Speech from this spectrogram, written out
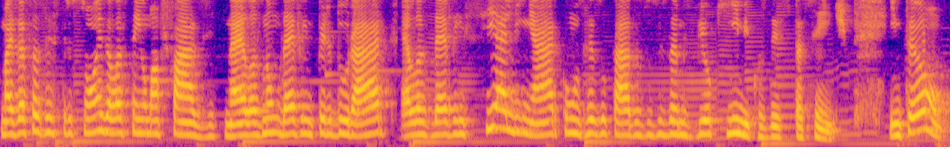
mas essas restrições elas têm uma fase, né? Elas não devem perdurar, elas devem se alinhar com os resultados dos exames bioquímicos desse paciente. Então,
